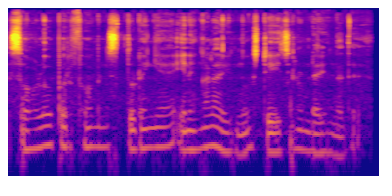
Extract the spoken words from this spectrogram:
solo performance തുടങ്ങിയ ഇനങ്ങളായിരുന്നു സ്റ്റേജിലുണ്ടായിരുന്നത്.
